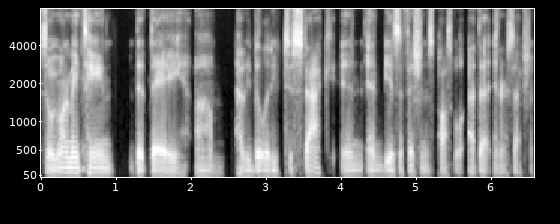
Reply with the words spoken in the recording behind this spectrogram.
So we want to maintain that they um, have the ability to stack and, and be as efficient as possible at that intersection.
